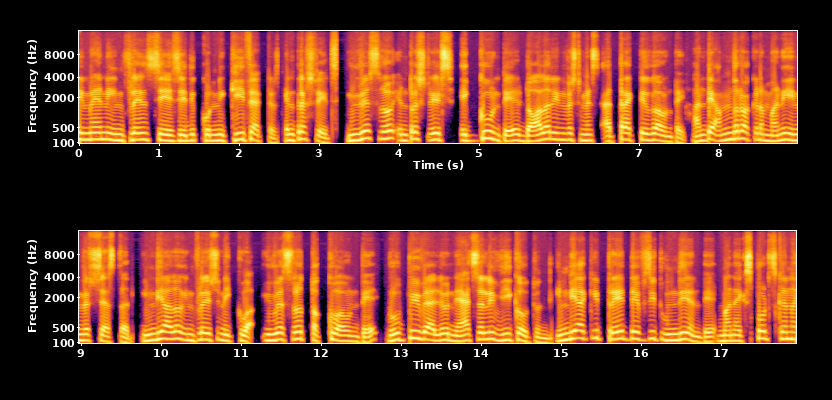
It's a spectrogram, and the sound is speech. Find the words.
డిమాండ్ని ఇన్ఫ్లుయెన్స్ చేసేది కొన్ని కీ ఫ్యాక్టర్స్. Interest rates. యుఎస్లో ఇంట్రెస్ట్ రేట్స్ ఎక్కువ ఉంటే డాలర్ ఇన్వెస్ట్మెంట్స్ అట్రాక్టివ్గా ఉంటాయి. అంటే అందరూ అక్కడ మనీ ఇన్వెస్ట్ చేస్తారు. ఇండియాలో ఇన్ఫ్లేషన్ ఎక్కువ యుఎస్లో తక్కువ ఉంటే రూపీ వాల్యూ నేచురల్లీ వీక్ అవుతుంది. ఇండియాకి ట్రేడ్ డెఫిసిట్ ఉంది అంటే మన ఎక్స్పోర్ట్స్ కన్నా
